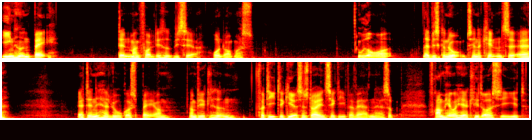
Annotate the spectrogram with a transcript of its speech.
enheden bag den mangfoldighed, vi ser rundt om os. Udover at vi skal nå til en erkendelse af, af denne her logos bag om, om virkeligheden, fordi det giver os en større indsigt i, hvad verden er, så fremhæver Heraklit også i et,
